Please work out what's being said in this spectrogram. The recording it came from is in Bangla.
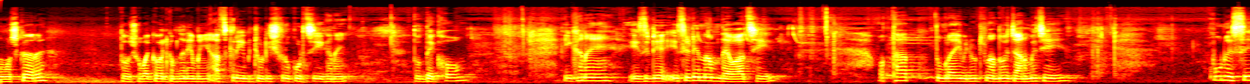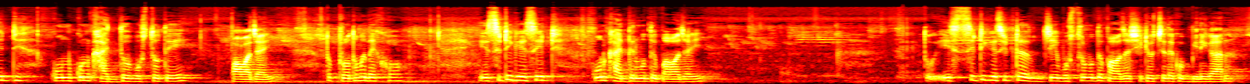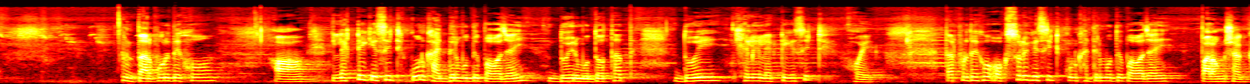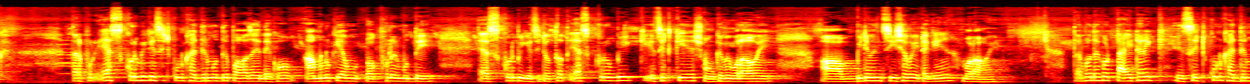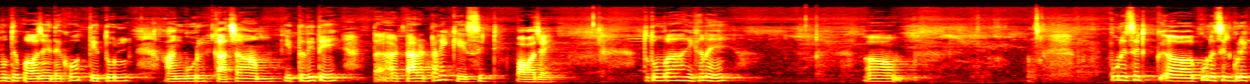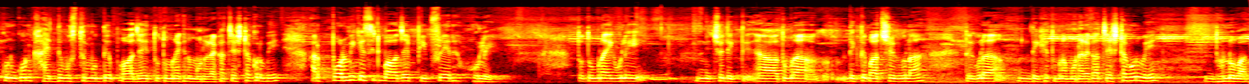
নমস্কার। তো সবাইকে ওয়েলকাম জানিয়ে আমি আজকের এই ভিডিওটি শুরু করছি এখানে। তো দেখো, এখানে এসিডি এসিডের নাম দেওয়া আছে। অর্থাৎ তোমরা এই ভিডিওটির মাধ্যমে জানবে যে কোন অ্যাসিড কোন কোন খাদ্য বস্তুতে পাওয়া যায়। তো প্রথমে দেখো অ্যাসিটিক অ্যাসিড কোন খাদ্যের মধ্যে পাওয়া যায়? তো এসিটিক অ্যাসিডটা যে বস্তুর মধ্যে পাওয়া যায় সেটি হচ্ছে দেখো ভিনেগার। তারপরে দেখো ল্যাকটিক অ্যাসিড কোন খাদ্যের মধ্যে পাওয়া যায়? দইয়ের মধ্যে, অর্থাৎ দই খেলে ল্যাকটিক অ্যাসিড হয়। তারপর দেখো অক্সলিক অ্যাসিড কোন খাদ্যের মধ্যে পাওয়া যায়? পালং শাক। তারপর অ্যাসকর্বিক অ্যাসিড কোন খাদ্যের মধ্যে পাওয়া যায়? দেখো, আমলকি এবং টক ফলের মধ্যে অ্যাসকর্বিক অ্যাসিড অর্থাৎ অ্যাসকর্বিক অ্যাসিডকে সংক্ষেপে বলা হয়। ভিটামিন সি হিসাবে এটাকে বলা হয়। তারপর দেখো টাইটারিক অ্যাসিড কোন খাদ্যের মধ্যে পাওয়া যায়? দেখো তেঁতুল, আঙ্গুর, কাঁচা আম ইত্যাদিতে টার্টারিক অ্যাসিড পাওয়া যায়। তো তোমরা এখানে কোন অ্যাসিড কোন অ্যাসিডগুলি কোন কোন খাদ্যবস্তুর মধ্যে পাওয়া যায় তো তোমরা এখানে মনে রাখার চেষ্টা করবে। আর পরমিক অ্যাসিড পাওয়া যায় পিঁপড়ের হুলে। তো তোমরা এগুলি নিশ্চয়ই দেখতে তোমরা দেখতে পাচ্ছ এগুলা। তো এগুলা দেখে তোমরা মনে রাখার চেষ্টা করবে। ধন্যবাদ।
